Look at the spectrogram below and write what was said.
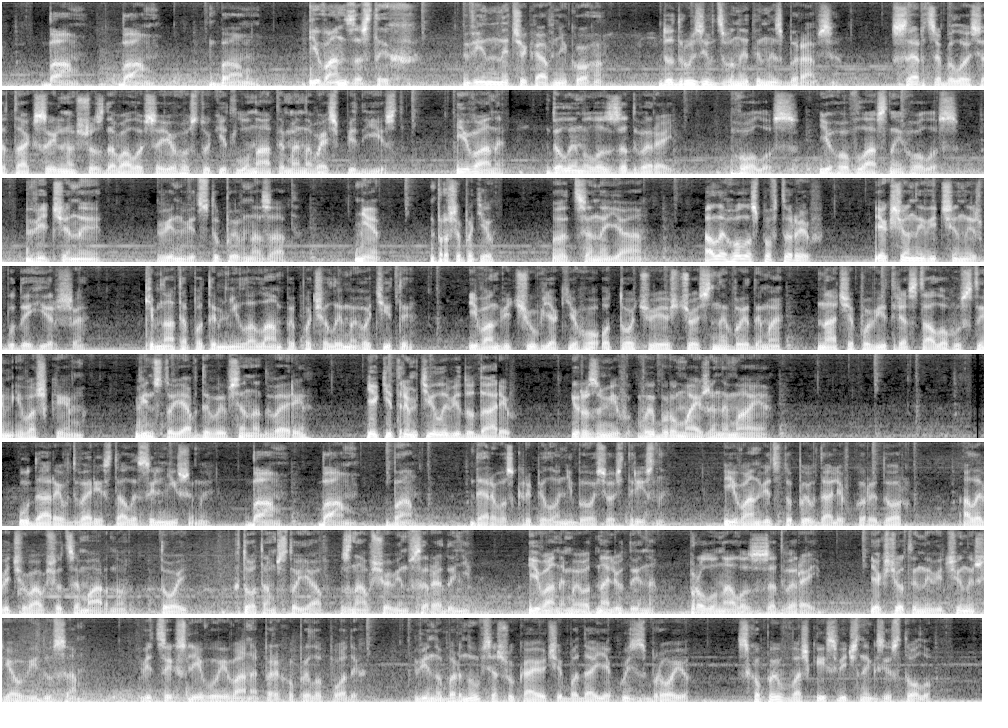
Бам, бам, бам. Іван застиг. Він не чекав нікого. До друзів дзвонити не збирався. Серце билося так сильно, що здавалося, його стукіт лунатиме на весь під'їзд. Іване, долинуло з-за дверей. Голос, його власний голос. Відчини. Він відступив назад. Ні, прошепотів. Це не я. Але голос повторив: якщо не відчиниш, буде гірше. Кімната потемніла, лампи почали миготіти. Іван відчув, як його оточує щось невидиме, наче повітря стало густим і важким. Він стояв, дивився на двері, які тремтіли від ударів, і розумів, вибору майже немає. Удари в двері стали сильнішими. Бам, бам, бам. Дерево скрипіло, ніби ось ось трісне. Іван відступив далі в коридор, але відчував, що це марно. Той, хто там стояв, знав, що він всередині. Іване, ми одна людина. Пролунало з-за дверей. Якщо ти не відчиниш, я увійду сам. Від цих слів у Івана перехопило подих. Він обернувся, шукаючи бодай якусь зброю, схопив важкий свічник зі столу.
